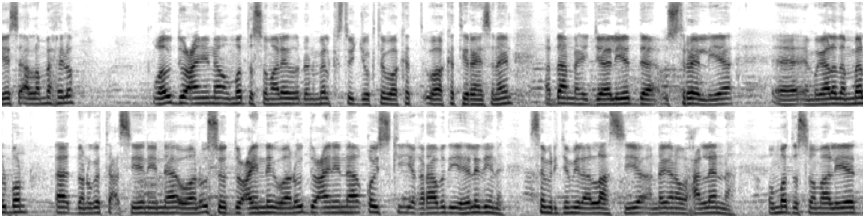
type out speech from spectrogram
Geesi alla ma xilo waa u ducaynaynaa ummadda soomaaliyeed oo dhan meel kastoo joogtay waa ka tiraysnayn haddaan nahay jaaliyadda australia ee magaalada melbourne aad baan uga tacsiyeynaynaa waan u soo ducaynay waan u ducaynaynaa qoyskii iyo qaraabadii iyo heladiina. Samir jamiil allah siiyo. Annagana waxaan leenahay ummadda soomaaliyeed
